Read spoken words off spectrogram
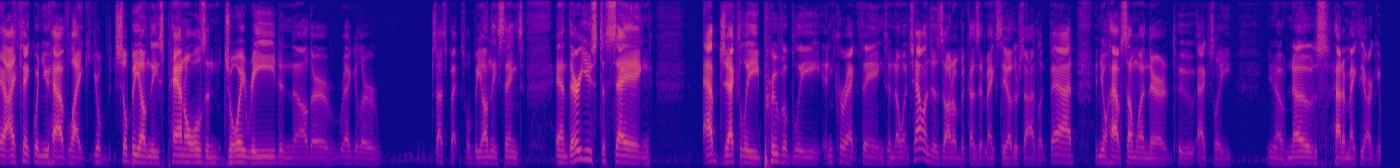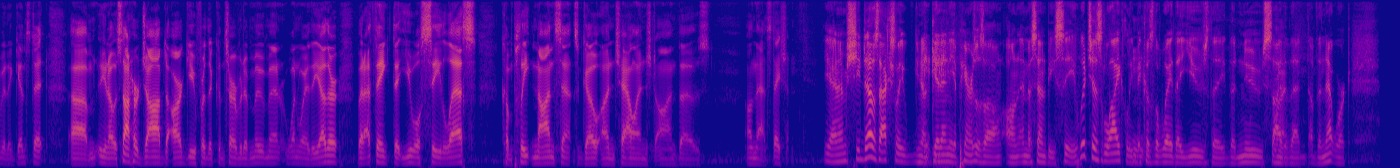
uh, I think when you have like you'll she'll be on these panels and Joy Reid and other regular suspects will be on these things, and they're used to saying abjectly, provably incorrect things, and no one challenges on them because it makes the other side look bad. And you'll have someone there who actually you know, knows how to make the argument against it. Um, you know, it's not her job to argue for the conservative movement one way or the other, but I think that you will see less complete nonsense go unchallenged on those on that station. Yeah, and I mean, she does actually, you know, get any appearances on, on MSNBC, which is likely because of the way they use the, the news side of that of the network.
